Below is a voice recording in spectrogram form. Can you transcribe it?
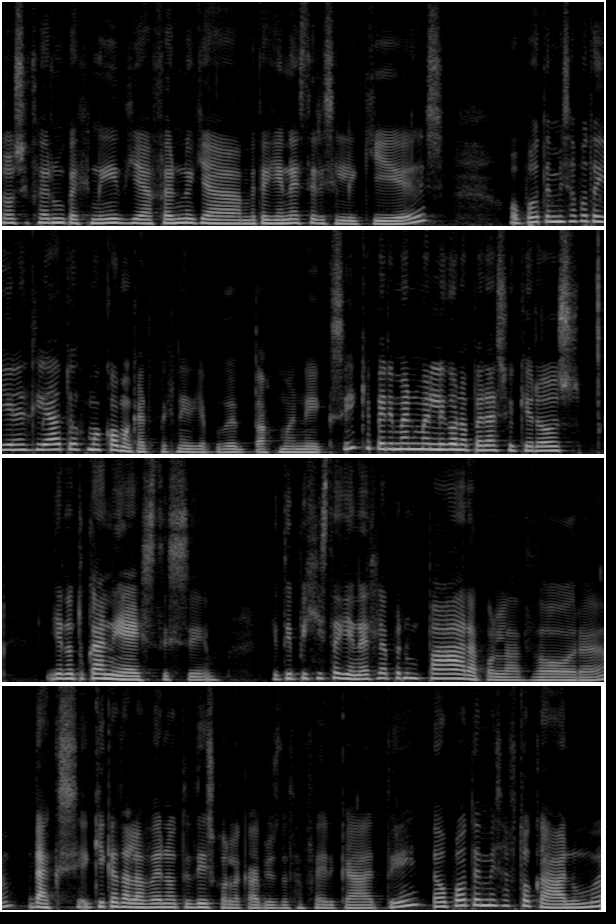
όσοι φέρουν παιχνίδια φέρνουν για μεταγενέστερες ηλικίες. Οπότε εμείς από τα γενέθλιά του έχουμε ακόμα κάτι παιχνίδια που δεν του τα έχουμε ανοίξει και περιμένουμε λίγο να περάσει ο καιρός για να του κάνει αίσθηση. Γιατί π.χ. στα γενέθλια παίρνουν πάρα πολλά δώρα. Εντάξει, εκεί καταλαβαίνω ότι δύσκολα κάποιος δεν θα φέρει κάτι. Οπότε εμείς αυτό κάνουμε,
